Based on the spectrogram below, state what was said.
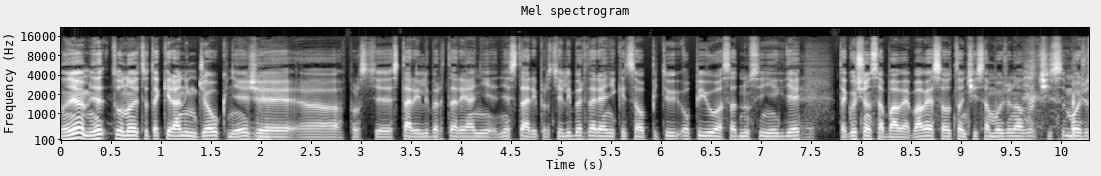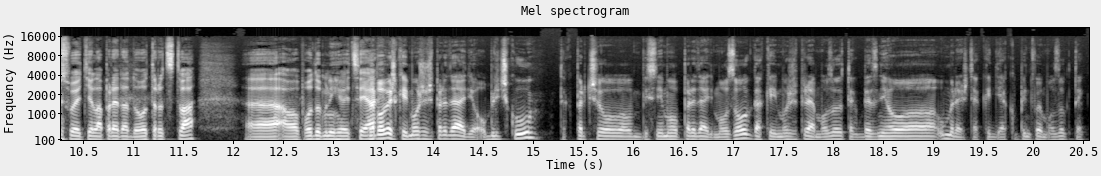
No neviem, to, no je to taký running joke, nie? že uh, proste starí libertariáni, nie starí, proste libertariáni, keď sa opitujú, opijú a sadnú si niekde, je. tak o čom sa bavia? Bavia sa o tom, či sa môžu, či sa môžu svoje tela predať do otroctva uh, a o podobných veciach. Lebo vieš, keď môžeš predať obličku, tak prečo by si nemohol predať mozog a keď môžeš predať mozog, tak bez neho umreš. Tak keď ja kúpim tvoj mozog, tak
